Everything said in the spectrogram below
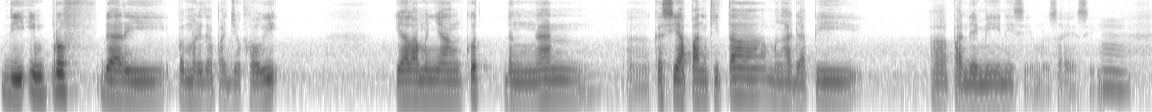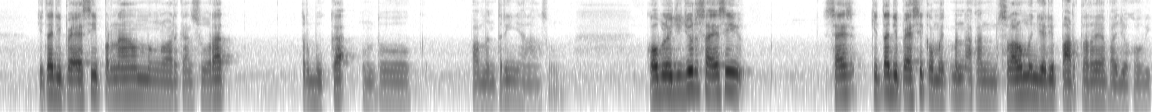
diimprove dari pemerintah Pak Jokowi ialah menyangkut dengan eh, kesiapan kita menghadapi eh, pandemi ini sih menurut saya sih. Hmm. Kita di PSI pernah mengeluarkan surat terbuka untuk Pak Menterinya langsung. Kalau boleh jujur saya sih saya kita di PSI komitmen akan selalu menjadi partnernya Pak Jokowi.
